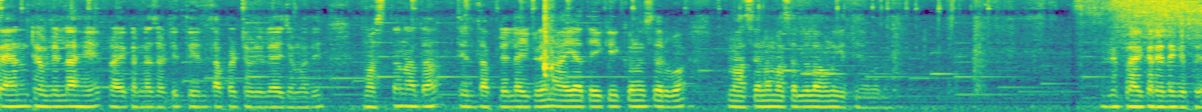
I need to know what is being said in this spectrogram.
पॅन ठेवलेला आहे. फ्राय करण्यासाठी तेल तापत ठेवलेलं आहे याच्यामध्ये. मस्त ना आता तेल तापलेलं आहे. इकडे नाही आता एक एक करून सर्व माशांना मसाला लावून घेते. हा बघा. इकडे फ्राय करायला घेते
